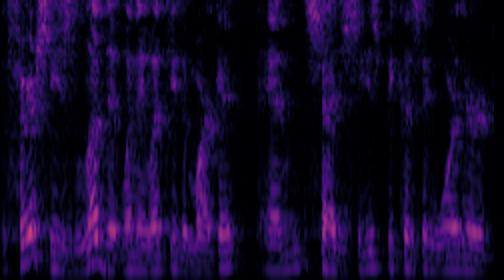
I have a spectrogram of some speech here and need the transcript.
the Pharisees loved it when they went through the market and Sadducees because they wore their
